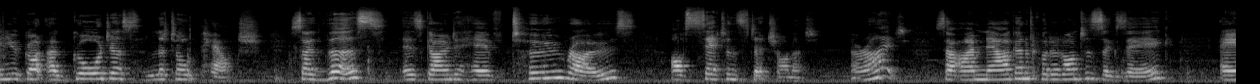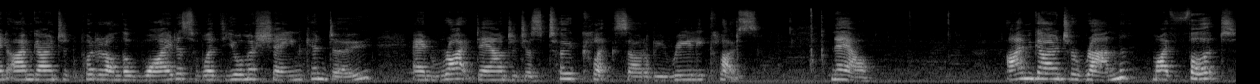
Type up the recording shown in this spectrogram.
and you've got a gorgeous little pouch. So this is going to have two rows of satin stitch on it. All right, so I'm now going to put it onto zigzag and I'm going to put it on the widest width your machine can do and right down to just two clicks so it'll be really close. Now I'm going to run my foot,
